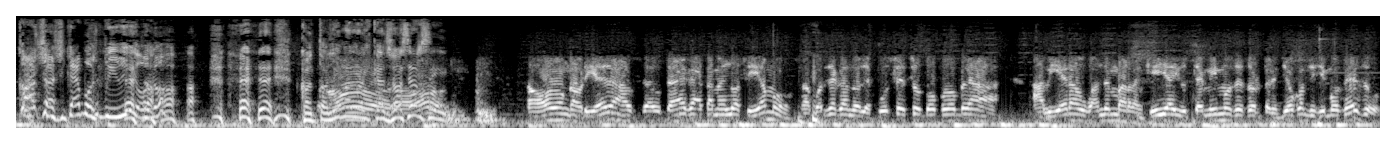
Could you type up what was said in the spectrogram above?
cosas que hemos vivido, ¿no? con Tolima no, alcanzó a hacer, sí. No, don Gabriel, ustedes acá también lo hacíamos. ¿Se cuando le puse esos dos a a Viera jugando en Barranquilla y usted mismo se sorprendió cuando hicimos eso.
